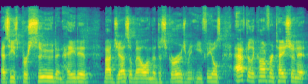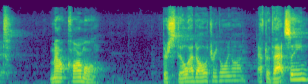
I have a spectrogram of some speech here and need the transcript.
as he's pursued and hated by Jezebel and the discouragement he feels after the confrontation at Mount Carmel, there's still idolatry going on after that scene.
